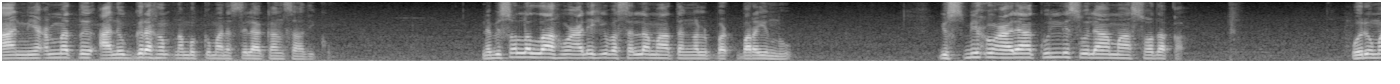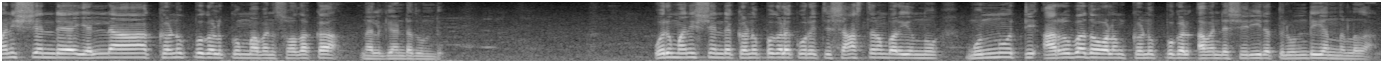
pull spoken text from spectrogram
ആ നിയമത്ത് അനുഗ്രഹം നമുക്ക് മനസ്സിലാക്കാൻ സാധിക്കും. നബി സല്ലല്ലാഹു അലൈഹി വസല്ലമ തങ്ങൾ പറയുന്നു യുസ്ബിഹു അലാ കുല്ലി സുലാമ സ്വതക്ക ഒരു മനുഷ്യന്റെ എല്ലാ കണുപ്പുകൾക്കും അവൻ സ്വതക്ക നൽകേണ്ടതുണ്ട്. ഒരു മനുഷ്യന്റെ കണുപ്പുകളെക്കുറിച്ച് ശാസ്ത്രം പറയുന്നു മുന്നൂറ്റി അറുപതോളം കണുപ്പുകൾ അവന്റെ ശരീരത്തിലുണ്ട് എന്നുള്ളതാണ്.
